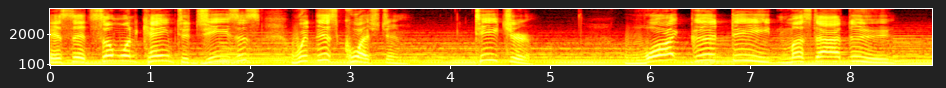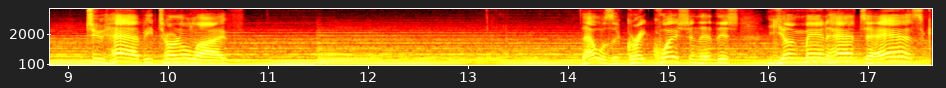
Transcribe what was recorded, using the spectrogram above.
It said, Someone came to Jesus with this question Teacher, what good deed must I do to have eternal life? That was a great question that this young man had to ask.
